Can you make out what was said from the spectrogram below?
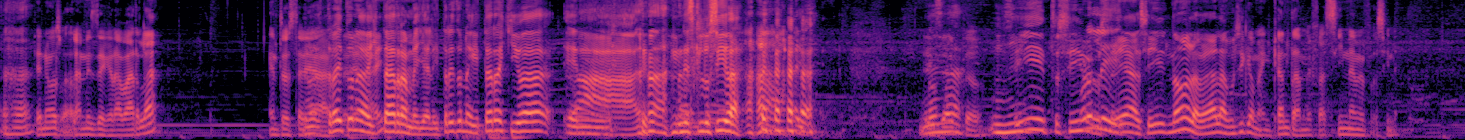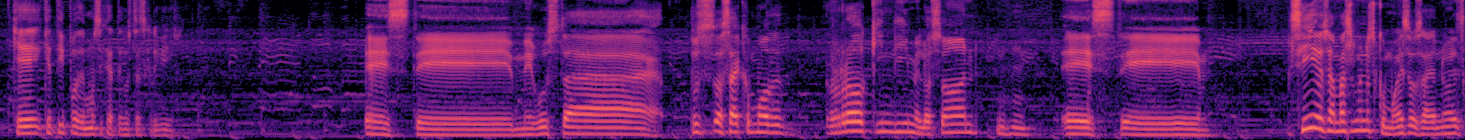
Ajá. tenemos planes de grabarla. Entonces No, estaría, tráete una guitarra, Meyali. Tráete una guitarra que iba en, Ah, no, en no, exclusiva. no. No. Exacto. Sí, tú sí, gustaría, sí. No, la verdad la música me encanta, me fascina, me fascina. ¿Qué, ¿Qué tipo de música te gusta escribir? Este, me gusta, pues, o sea, como rock indie, melosón. Este. Sí, o sea, más o menos como eso. O sea, no, es,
